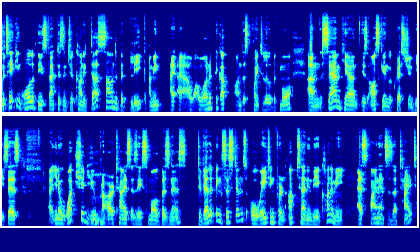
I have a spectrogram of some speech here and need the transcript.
So taking all of these factors into account, it does sound a bit bleak. I mean, I, I, I want to pick up on this point a little bit more. Um, Sam here is asking a question. He says, uh, you know, what should you prioritize as a small business? Developing systems or waiting for an upturn in the economy as finances are tight?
